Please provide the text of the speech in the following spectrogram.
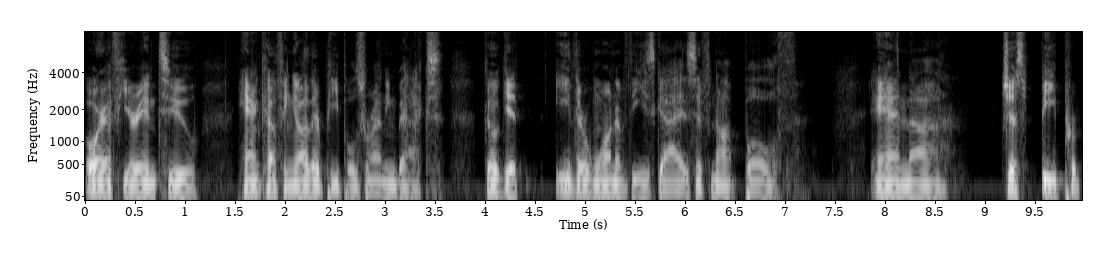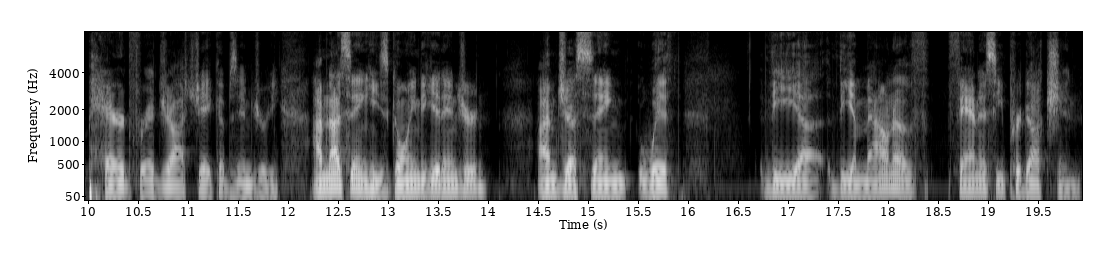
or if you're into handcuffing other people's running backs, go get either one of these guys, if not both, and uh, just be prepared for a Josh Jacobs injury. I'm not saying he's going to get injured. I'm just saying with the uh, the amount of fantasy production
